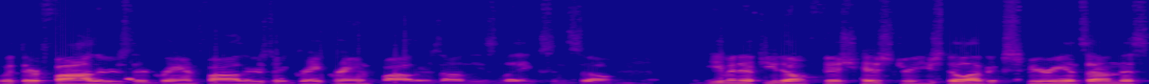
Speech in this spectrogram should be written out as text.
with their fathers, their grandfathers, their great grandfathers on these lakes, and so even if you don't fish history, you still have experience on this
